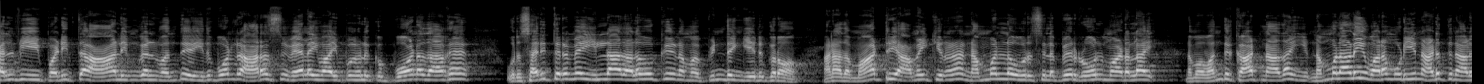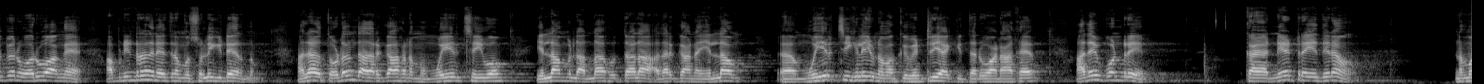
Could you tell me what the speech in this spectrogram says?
கல்வியை படித்த ஆலிம்கள் வந்து இது போன்ற அரசு வேலை வாய்ப்புகளுக்கு போனதாக ஒரு சரித்திரமே இல்லாத அளவுக்கு நம்ம பின்தங்கி இருக்கிறோம். ஆனால் அதை மாற்றி அமைக்கிறோன்னா நம்மளில் ஒரு சில பேர் ரோல் மாடலாக நம்ம வந்து காட்டினாதான் தான் நம்மளாலையும் வர முடியும்னு அடுத்து நாலு பேர் வருவாங்க அப்படின்றத நேற்று நம்ம சொல்லிக்கிட்டே இருந்தோம். அதனால் தொடர்ந்து அதற்காக நம்ம முயற்சி செய்வோம். எல்லாம் இல்லை அல்லாஹு தாலா அதற்கான எல்லா முயற்சிகளையும் நமக்கு வெற்றியாக்கி தருவானாக. அதே போன்று க நேற்றைய தினம் நம்ம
